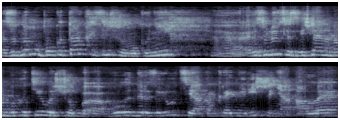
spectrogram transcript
З одного боку, так, з іншого боку, ні. Е, Резолюція, звичайно, нам би хотілося, щоб е, були не резолюції, а конкретні рішення, але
